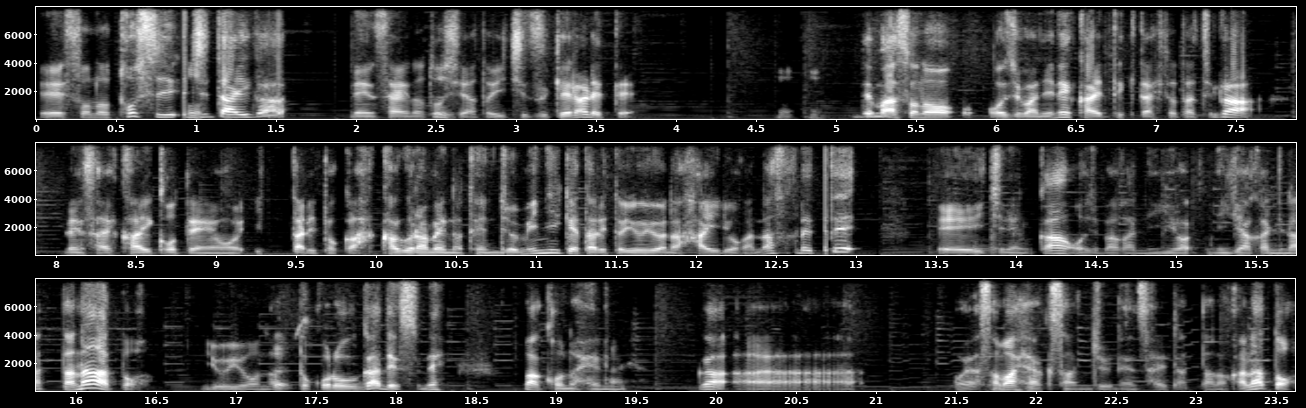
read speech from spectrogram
えーその年自体が年祭の年やと位置づけられて、でまあそのおじ場にね帰ってきた人たちが連載回顧展を行ったりとか神楽面の展示を見に行けたりというような配慮がなされて、え1年間おじ場がにぎわにぎやかになったなというようなところがですねまあこの辺が、親様130年祭だったのかなと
